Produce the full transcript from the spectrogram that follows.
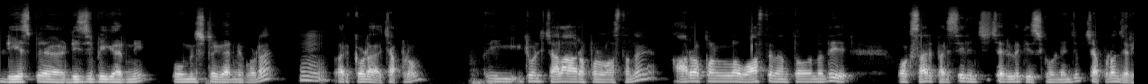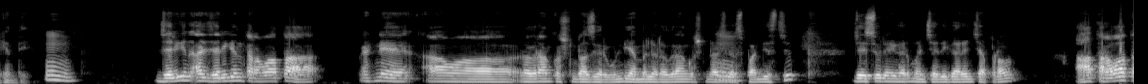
డిఎస్పీ డీజీపీ గారిని హోమ్ మినిస్టర్ గారిని కూడా వారికి కూడా చెప్పడం. ఇటువంటి చాలా ఆరోపణలు వస్తున్నాయి. ఆరోపణల్లో వాస్తవం ఎంత ఉన్నది ఒకసారి పరిశీలించి చర్యలు తీసుకోండి అని చెప్పి చెప్పడం జరిగింది. జరిగిన అది జరిగిన తర్వాత వెంటనే ఆ, రఘురామకృష్ణరాజు గారు ఉండి ఎమ్మెల్యే రఘురామకృష్ణరాజు గారు. స్పందిస్తూ జయసూర్య గారు మంచి అధికారి అని చెప్పడం ఆ తర్వాత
